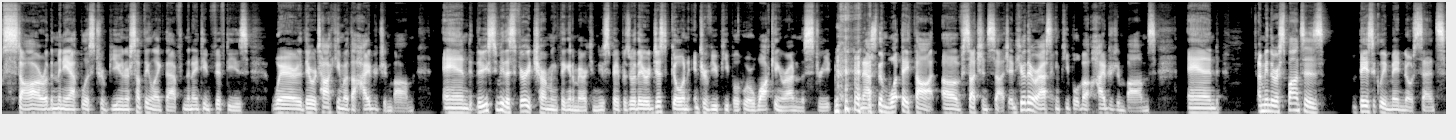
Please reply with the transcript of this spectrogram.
Star or the Minneapolis Tribune or something like that from the 1950s, where they were talking about the hydrogen bomb. And there used to be this very charming thing in American newspapers where they would just go and interview people who were walking around in the street and ask them what they thought of such and such. And here they were asking people about hydrogen bombs. And I mean, the responses basically made no sense.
